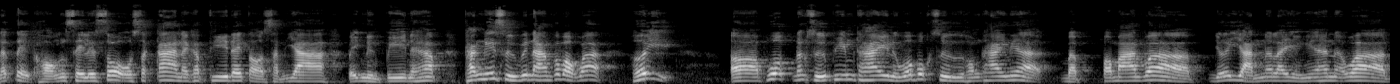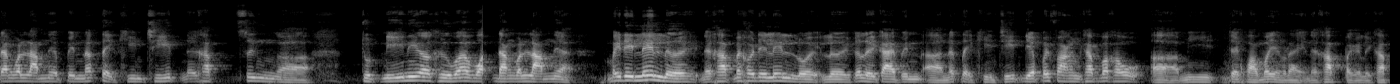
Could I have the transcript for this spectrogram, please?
นักเตะของเซเลโซโอซาก้านะครับที่ได้ต่อสัญญาไปอีกหนึ่งปีนะครับ ทั้งนี้สื่อเวียดนามก็บอกว่า เฮ้ยพวกหนังสือพิมพ์ไทยหรือว่าพวกสื่อของไทยเนี่ยแบบประมาณว่าเย้ยหยันอะไรอย่างเงี้ยนะว่าดังวันลำเนี่ยเป็นนักเตะคีนชีตนะครับ ซึ่ง จุดนี้นี่ก็คือว่าดังวันลำเนี่ยไม่ได้เล่นเลยนะครับ ไม่ค่อยได้เล่นเลยเลย ก็เลยกลายเป็นนักเตะคีนชีตเดี๋ยวไปฟังครับว่าเขามีใจความว่าอย่างไรนะครับ ไปกันเลยครับ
